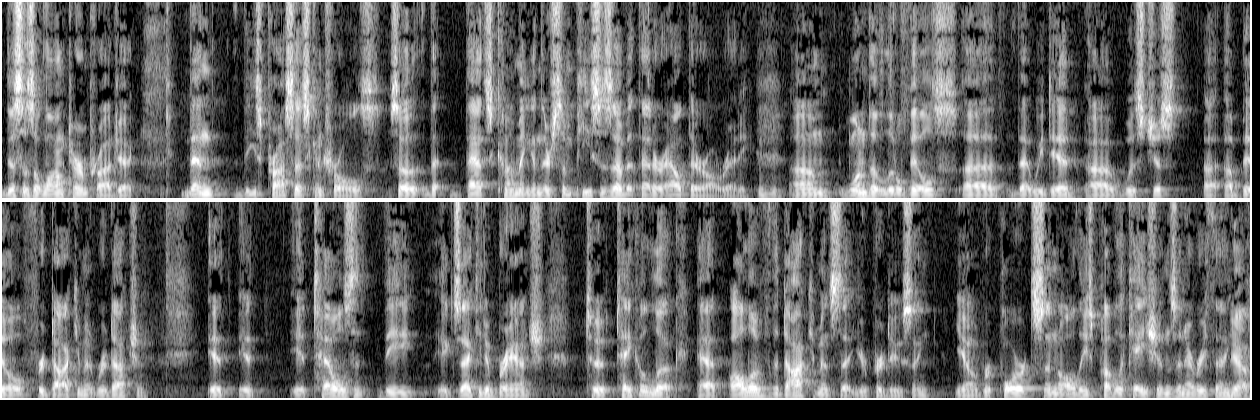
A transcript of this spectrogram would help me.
this is a long-term project. Then these process controls, so that, that's coming, and there's some pieces of it that are out there already. Um, one of the little bills uh, that we did uh, was just a, a bill for document reduction. It it it tells the executive branch to take a look at all of the documents that you're producing, you know, reports and all these publications and everything. Yeah.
